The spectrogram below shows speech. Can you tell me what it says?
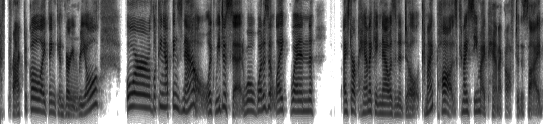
practical, I think, and very mm-hmm. real. Or looking at things now, like we just said, well, what is it like when I start panicking now as an adult? Can I pause? Can I see my panic off to the side?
